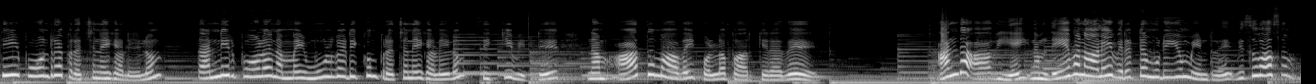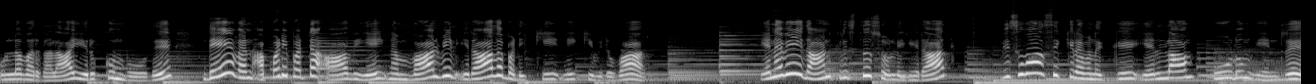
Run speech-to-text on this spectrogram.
தீ போன்ற பிரச்சனைகளிலும் தண்ணீர் போல நம்மை மூழ்கடிக்கும் பிரச்சனைகளிலும் சிக்கிவிட்டு நம் ஆத்மாவை கொல்ல பார்க்கிறது. அந்த ஆவியை நம் தேவனாலே விரட்ட முடியும் என்று விசுவாசம் உள்ளவர்களாய் இருக்கும்போது தேவன் அப்படிப்பட்ட ஆவியை நம் வாழ்வில் இராதபடிக்கு நீக்கிவிடுவார். எனவேதான் கிறிஸ்து சொல்லுகிறார் விசுவாசிக்கிறவனுக்கு எல்லாம் கூடும் என்று.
